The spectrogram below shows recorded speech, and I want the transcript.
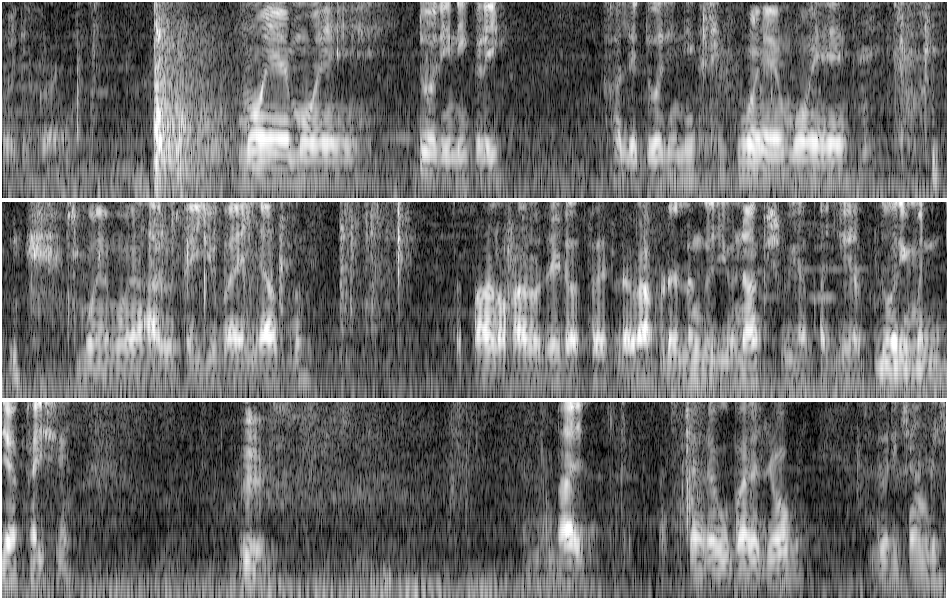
દોરી દોરી મોએ મોએ. દોરી નીકળી. ખાલી દોરી નીકળી. મોએ મોએ. મોએ મોએ સારું થઈ ગયું ભાઈ અહીંયા આપણું. તો પાણો સારો જડ્યો હતો એટલે આપણે લંગરીઓ નાખશું. એક હજી એક દોરી મને દેખાય છે. ભાઈ, અત્યારે ઊભા રહેજો દોરી ક્યાં ગઈ?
